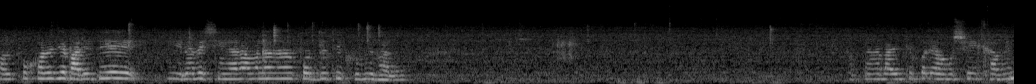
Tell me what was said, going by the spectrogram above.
অল্প খরচে বাড়িতে এভাবে সিঙ্গারা বানানোর পদ্ধতি খুবই ভালো। আপনারা বাড়িতে করে অবশ্যই খাবেন।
